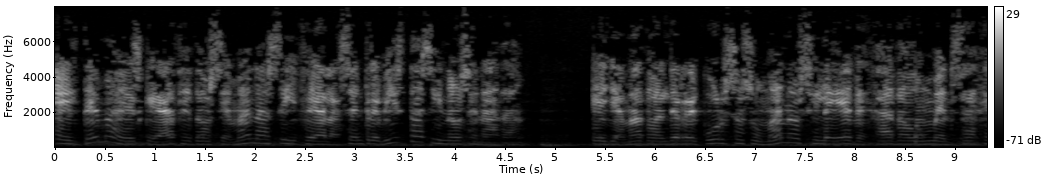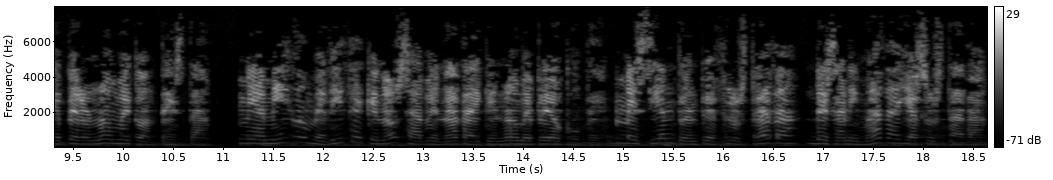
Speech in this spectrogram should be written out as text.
El tema es que hace dos semanas hice a las entrevistas y no sé nada. He llamado al de recursos humanos y le he dejado un mensaje pero no me contesta. Mi amigo me dice que no sabe nada y que no me preocupe. Me siento entre frustrada, desanimada y asustada.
